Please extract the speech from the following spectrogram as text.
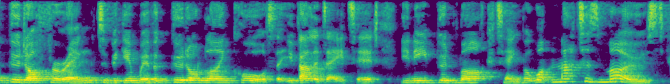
a good offering to begin with, a good online course that you validated. You need good marketing. But what matters most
